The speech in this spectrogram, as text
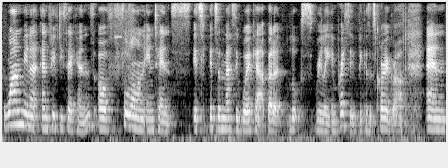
one minute and 50 seconds of full on intense. It's, it's a massive workout, but it looks really impressive because it's choreographed. And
